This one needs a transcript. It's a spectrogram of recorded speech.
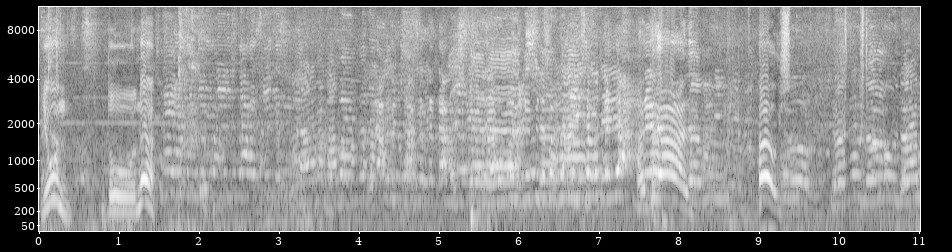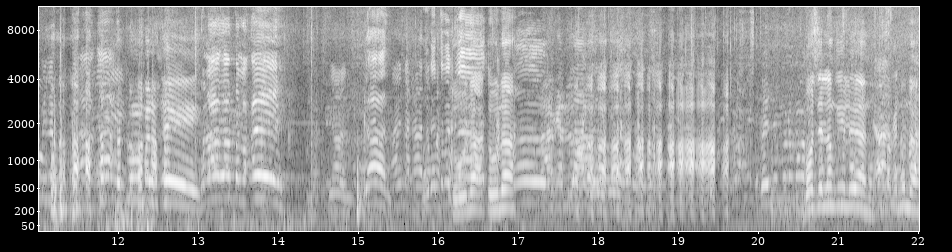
Yun, tuna. Adrian! Oh, sh- tatlong malaki. Wala nga malaki. Yan. Yan. Tuna, tuna. Boss, ilang kilo yan? Laki nun ah.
